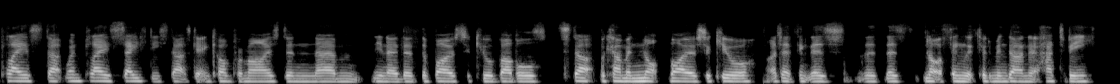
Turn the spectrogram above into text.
players start, when players' safety starts getting compromised and, um, you know, the, the biosecure bubbles start becoming not biosecure. I don't think there's, there's not a thing that could have been done. It had to be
